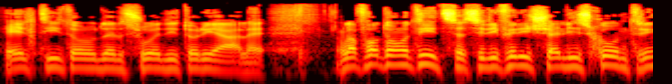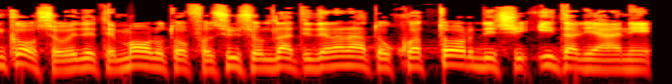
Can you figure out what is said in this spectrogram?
è il titolo del suo editoriale. La fotonotizia si riferisce agli scontri in Kosovo, vedete Molotov sui soldati della Nato, 14 italiani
